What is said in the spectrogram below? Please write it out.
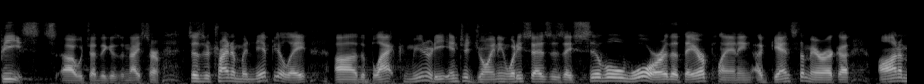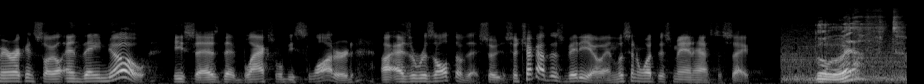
beasts, uh, which I think is a nice term. He says they're trying to manipulate uh, the black community into joining what he says is a civil war that they are planning against America on American soil. And they know, he says, that blacks will be slaughtered uh, as a result of this. So, so check out this video and listen to what this man has to say. The left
